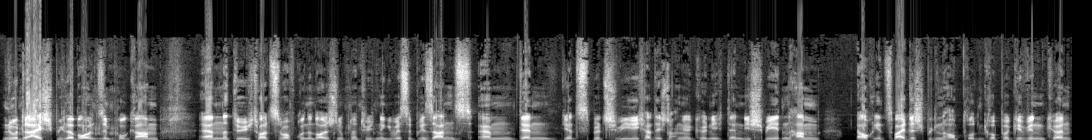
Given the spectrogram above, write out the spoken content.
nur drei Spieler bei uns im Programm. Ähm, natürlich trotzdem aufgrund der deutschen Gruppe natürlich eine gewisse Brisanz, ähm, denn jetzt wird es schwierig, hatte ich noch angekündigt, denn die Schweden haben auch ihr zweites Spiel in der Hauptrundengruppe gewinnen können.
